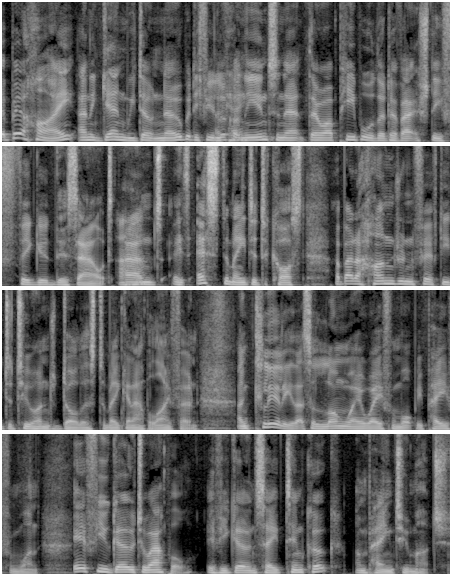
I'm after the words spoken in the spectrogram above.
A bit high, and again, we don't know, but if you look Okay. on the internet, there are people that have actually figured this out. Uh-huh. And it's estimated to cost about $150 to $200 to make an Apple iPhone. And clearly, that's a long way away from what we pay from one. If you go to Apple, if you go and say, Tim Cook, I'm paying too much,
